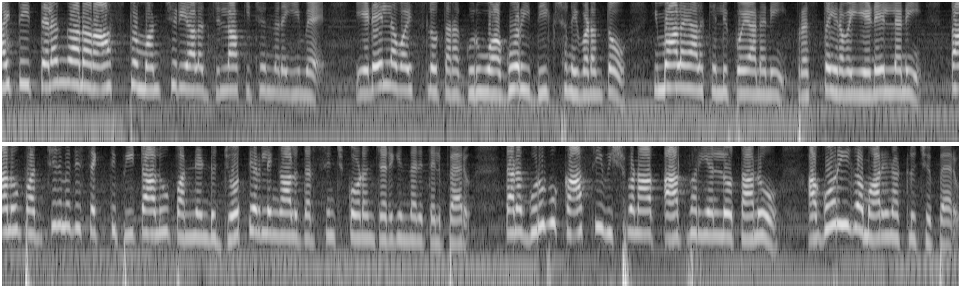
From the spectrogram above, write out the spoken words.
అయితే తెలంగాణ రాష్ట్రం మంచిర్యాల జిల్లాకి చెందిన ఈమె ఏడేళ్ళ వయసులో తన గురువు అఘోరి దీక్షనివ్వడంతో హిమాలయాలకెళ్ళిపోయానని ప్రస్తుత ఇరవై ఏడేళ్ళని తాను పద్దెనిమిది శక్తి పీఠాలు పన్నెండు జ్యోతిర్లింగాలు దర్శించుకోవడం జరిగిందని తెలిపారు. తన గురువు కాశీ విశ్వనాథ్ ఆధ్వర్యంలో తాను అఘోరీగా మారినట్లు చెప్పారు.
